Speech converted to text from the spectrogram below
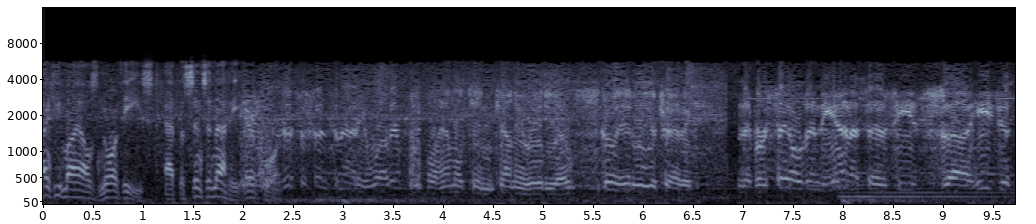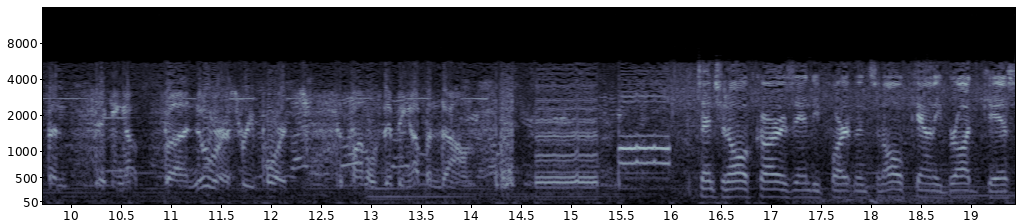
Ninety miles northeast at the Cincinnati airport. This is Cincinnati weather. Well, Hamilton County Radio. Go ahead with your traffic. The Versailles, Indiana says he's uh, he's just been picking up uh, numerous reports. The funnel's dipping up and down. Attention all cars and departments and all county broadcast.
